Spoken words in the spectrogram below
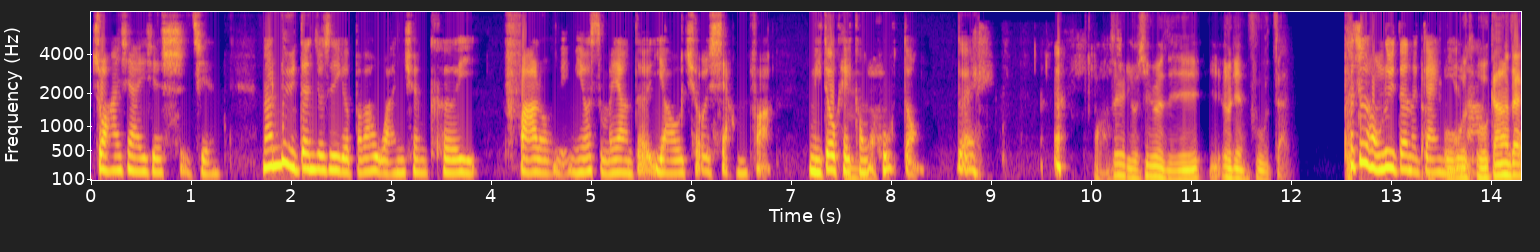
抓一下一些时间。那绿灯就是一个爸爸完全可以 follow 你，你有什么样的要求、想法，你都可以跟我互动。对，哇，这个游戏规则有点复杂。它是红绿灯的概念啊。我我刚刚在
